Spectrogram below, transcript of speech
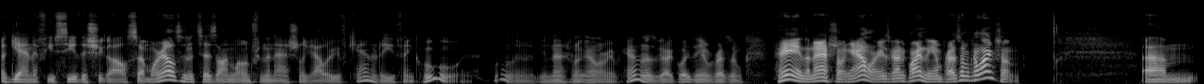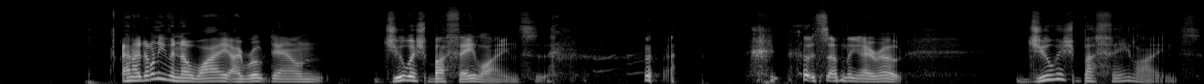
again, if you see the Chagall somewhere else and it says on loan from the National Gallery of Canada, you think, ooh, the National Gallery of Canada's got quite the impressive. Hey, the National Gallery's got quite the impressive collection. Um, and I don't even know why I wrote down Jewish buffet lines. that was something I wrote. Jewish buffet lines.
